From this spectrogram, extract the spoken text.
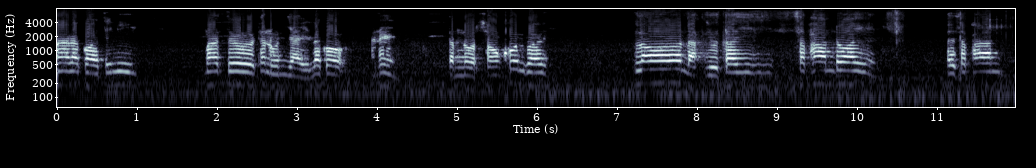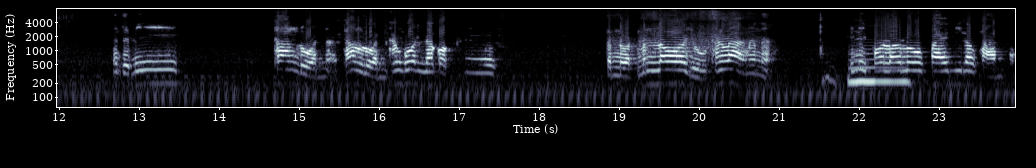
มาแล้วก็ที่นี่มาเจอถนนใหญ่แล้วก็อันนี้ตำรวจสองคนก็รอดักอยู่ใต้สะพานดอยใต้ สะพาน มันจะมีทางด่วนน่ะทางด่วนข้างบนแล้วก็คือตำรวจมันรออยู่ข้างล่างนั่นน่ะทีนี้อืมพอเราลงไปมีเราถามค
